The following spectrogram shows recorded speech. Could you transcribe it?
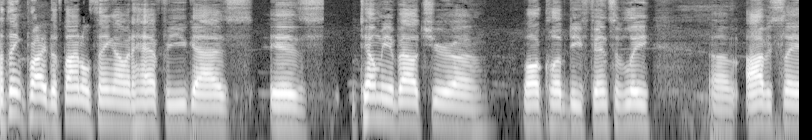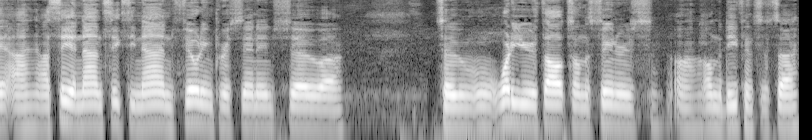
i think probably the final thing i would have for you guys is tell me about your uh, ball club defensively um, obviously, I, I, see a 969 fielding percentage. So, uh, so what are your thoughts on the Sooners uh, on the defensive side?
